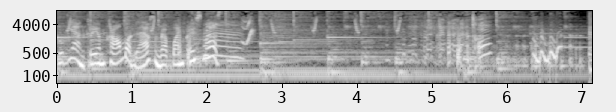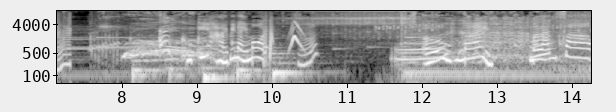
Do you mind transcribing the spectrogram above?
ทุกอย่างเตรียมพร้อมหมดแล้วสำหรับวันคริสต์มาสคุกกี้หายไปไหนหมด โอ้ไม่แมลงสาบ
